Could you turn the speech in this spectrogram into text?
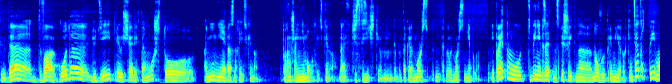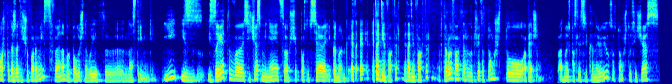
когда два года людей приучали к тому, что они не обязаны ходить в кино потому что они не могут ходить в кино, да, чисто физически, как бы такая возможность, такой возможности не было. И поэтому тебе не обязательно спешить на новую премьеру в кинотеатр, ты можешь подождать еще пару месяцев, и она благополучно выйдет э, на стриминге. И из, из-за этого сейчас меняется вообще просто вся экономика. Это, это, это один фактор, это один фактор. Второй фактор заключается в том, что, опять же, одно из последствий коронавируса в том, что сейчас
